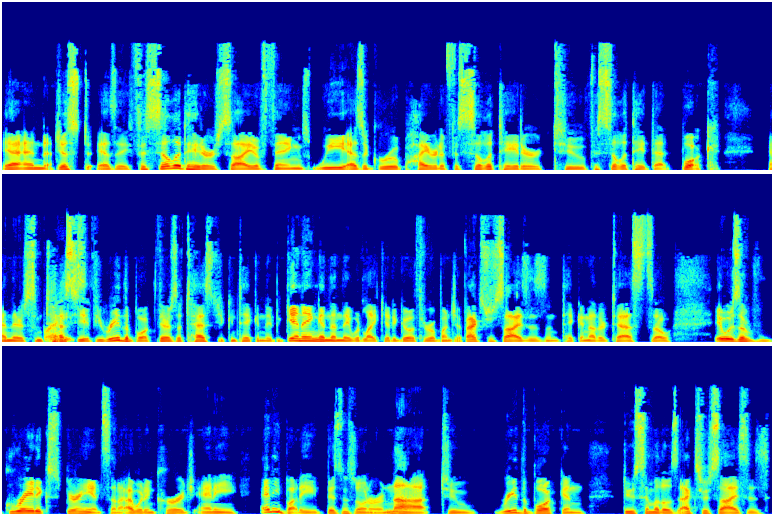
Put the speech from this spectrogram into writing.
yeah, and just as a facilitator side of things, we as a group hired a facilitator to facilitate that book. And there's some right. tests. If you read the book, there's a test you can take in the beginning, and then they would like you to go through a bunch of exercises and take another test. So it was a great experience, and I would encourage any anybody, business owner or mm-hmm. not, to read the book and do some of those exercises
